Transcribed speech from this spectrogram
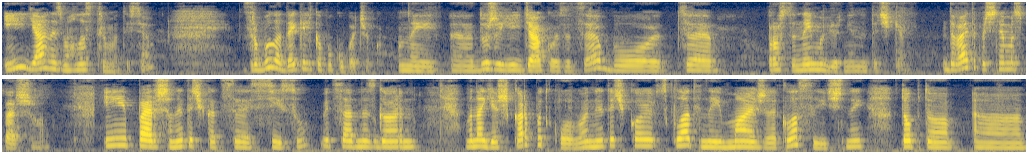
І я не змогла стриматися. Зробила декілька покупочок у неї. Дуже їй дякую за це, бо це просто неймовірні ниточки. Давайте почнемо з першого. І перша ниточка це Сісу від Sadness Garn. Вона є шкарпетковою ниточкою, склад в неї майже класичний, тобто е,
